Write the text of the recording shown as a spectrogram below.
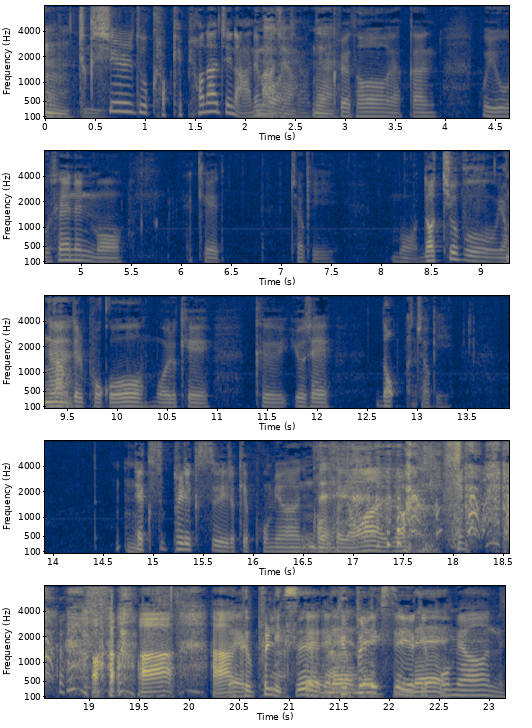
음, 특실도 음. 그렇게 편하지는 않은 맞아요. 것 같아요. 네. 그래서 약간 뭐 요새는 뭐 이렇게 저기 뭐 너튜브 영상들 네. 보고 뭐 이렇게 그 요새 너 저기 음. 엑스플릭스 이렇게 보면 네. 거기서 영화, 영화 아, 아, 네. 그 플릭스? 네, 네, 네, 그 플릭스 네. 이렇게 보면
